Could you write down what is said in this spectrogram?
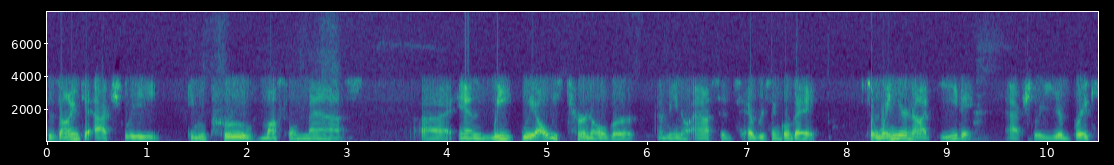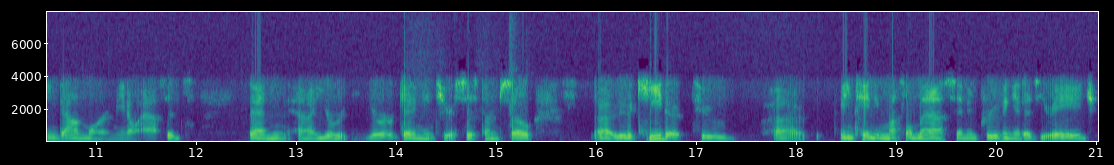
designed to actually improve muscle mass. Uh, and we, we always turn over amino acids every single day. So when you're not eating, actually, you're breaking down more amino acids than uh, you're, you're getting into your system. So uh, the key to, to uh, maintaining muscle mass and improving it as you age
